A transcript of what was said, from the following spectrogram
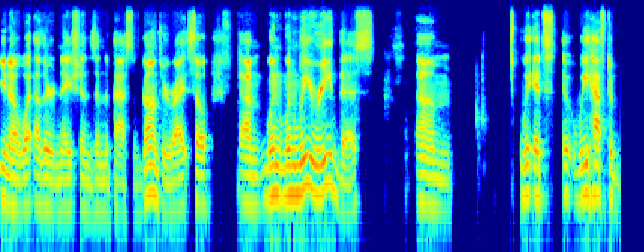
you know what other nations in the past have gone through, right? So um, when when we read this, um, we it's we have to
